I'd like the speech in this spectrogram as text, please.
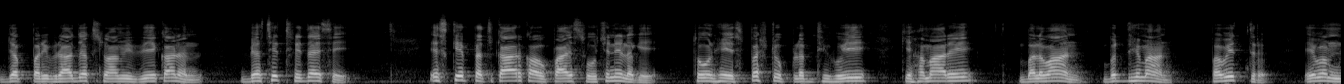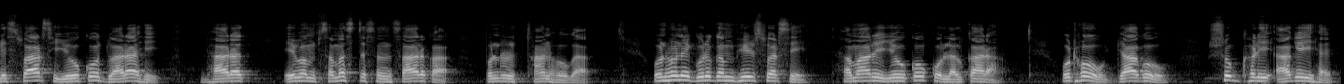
जब परिव्राजक स्वामी विवेकानंद व्यथित हृदय से इसके प्रतिकार का उपाय सोचने लगे तो उन्हें स्पष्ट उपलब्धि हुई कि हमारे बलवान, बुद्धिमान, पवित्र एवं निस्वार्थ युवकों द्वारा ही भारत एवं समस्त संसार का पुनरुत्थान होगा। उन्होंने गुरु गंभीर स्वर से हमारे युवकों को ललकारा। उठो, जागो, शुभ घड़ी आ गई है।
